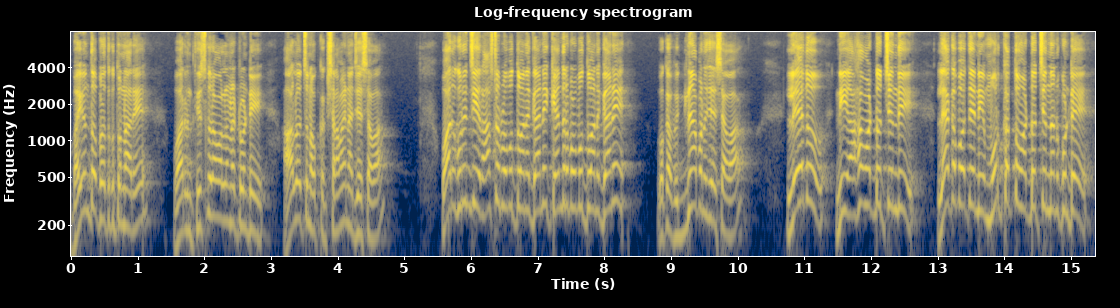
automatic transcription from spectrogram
భయంతో బ్రతుకుతున్నారే? వారిని తీసుకురావాలన్నటువంటి ఆలోచన ఒక్క క్షణమైనా చేసావా వారి గురించి రాష్ట్ర ప్రభుత్వానికి కానీ కేంద్ర ప్రభుత్వానికి కానీ ఒక విజ్ఞాపన చేశావా? లేదు నీ అహం అడ్డొచ్చింది లేకపోతే నీ మూర్ఖత్వం అడ్డొచ్చింది అనుకుంటే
